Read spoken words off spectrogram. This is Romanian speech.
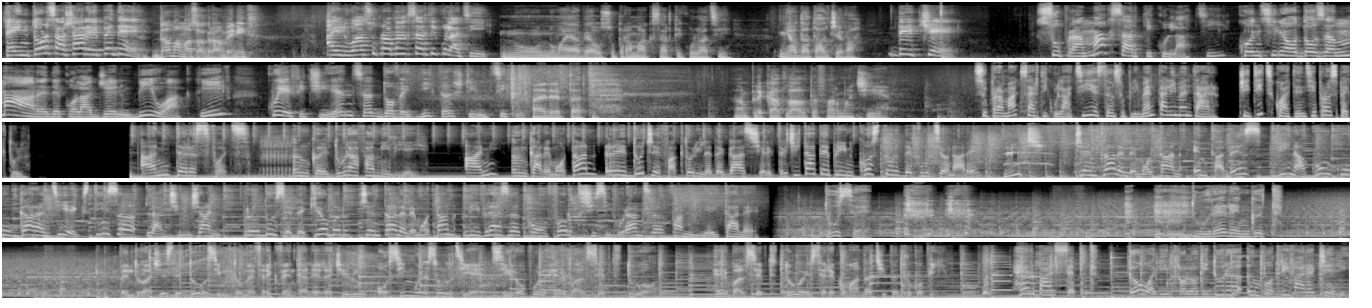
Te-ai întors așa repede? Da, mama soacră, am venit. Ai luat supramax articulații? Nu, nu mai aveau supramax articulații. Mi-au dat altceva. De ce? Supramax articulații conține o doză mare de colagen bioactiv cu eficiență dovedită științific. Ai dreptate. Am plecat la altă farmacie. Supramax articulații este un supliment alimentar. Citiți cu atenție prospectul. Ani de răsfăț. Încăldura familiei. Ani în care Motan reduce facturile de gaz și electricitate prin costuri de funcționare mici. Centralele Motan MKDens vin acum cu garanție extinsă la 5 ani. Produse de Chiober, centralele Motan livrează confort și siguranță familiei tale. Duse Durere în gât pentru aceste două simptome frecvente ale răcelii, o singură soluție, siropul Herbal Sept Duo. Herbal Sept Duo este recomandat și pentru copii. Herbal Sept. Două dintr-o lovitură împotriva răcelii.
